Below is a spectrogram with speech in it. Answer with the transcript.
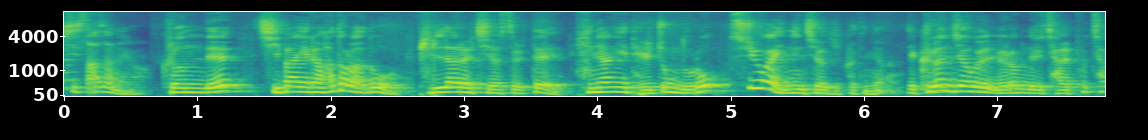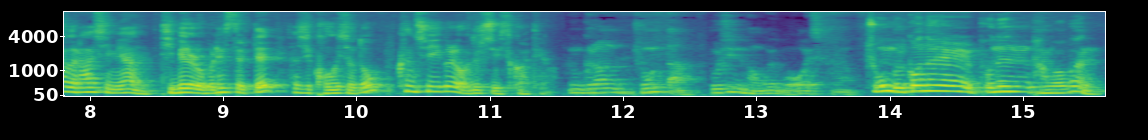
값이 싸잖아요. 그런데 지방이라 하더라도 빌라를 지었을 때 분양이 될 정도로 수요가 있는 지역이 있거든요. 이제 그런 지역을 여러분들이 잘 포착을 하시면 develop을 했을 때 사실 거기서도 큰 수익을 얻을 수 있을 것 같아요. 그럼 그런 좋은 땅 볼 수 있는 방법이 뭐가 있을까요? 좋은 물건을 보는 방법은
